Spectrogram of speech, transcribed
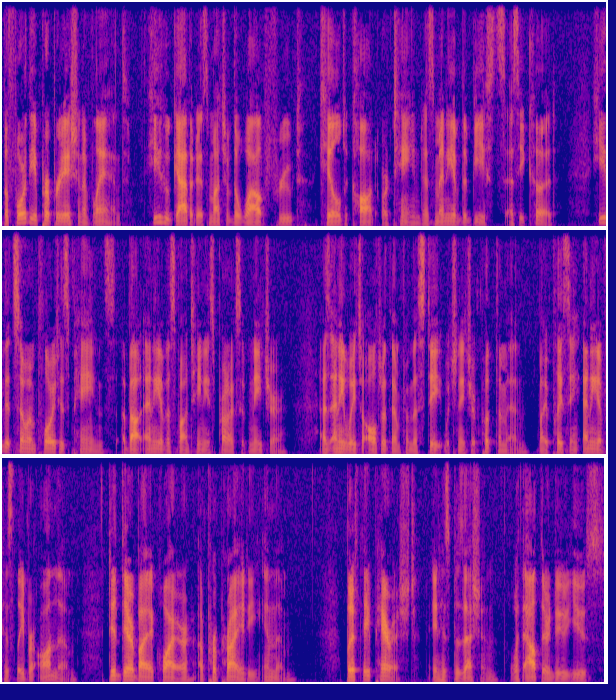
Before the appropriation of land, he who gathered as much of the wild fruit, killed, caught, or tamed as many of the beasts as he could, he that so employed his pains about any of the spontaneous products of nature, as any way to alter them from the state which nature put them in, by placing any of his labor on them, did thereby acquire a propriety in them. But if they perished, in his possession, without their due use,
